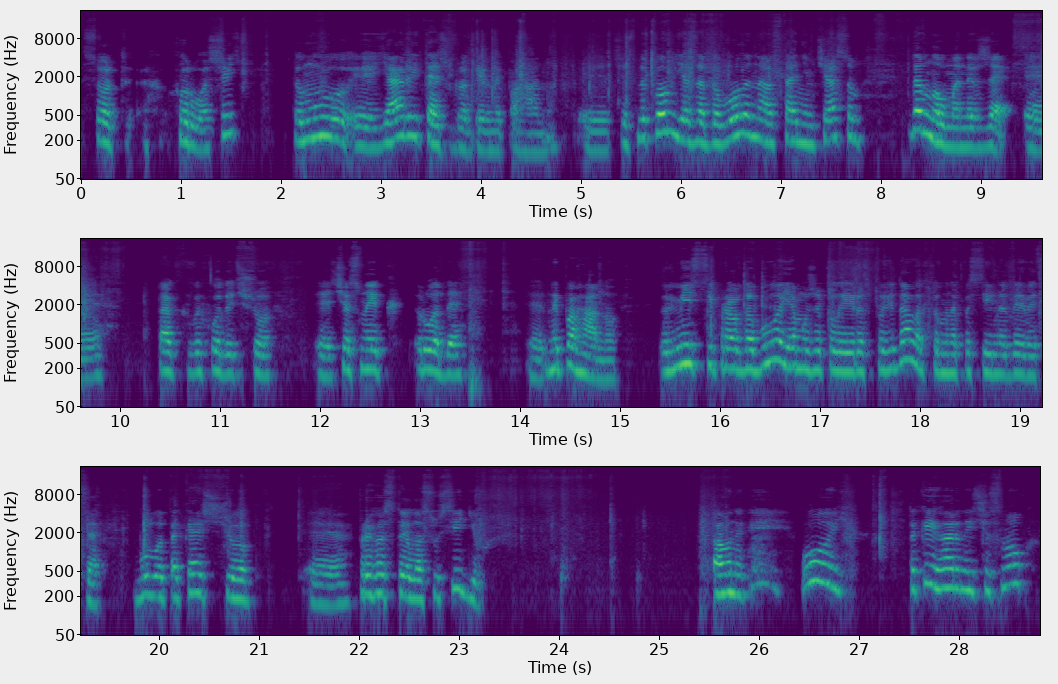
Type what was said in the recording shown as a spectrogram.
сорт хороший, тому е, ярий теж вродив непогано. Е, Чесником я задоволена останнім часом. Давно в мене вже е, так виходить, що чесник роде непогано. В місті, правда, було, я може коли і розповідала, хто мене постійно дивиться, було таке, що пригостила сусідів, а вони ой, такий гарний чеснок.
